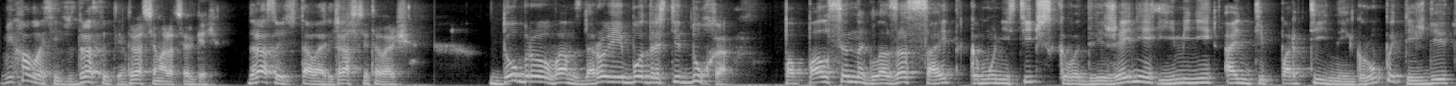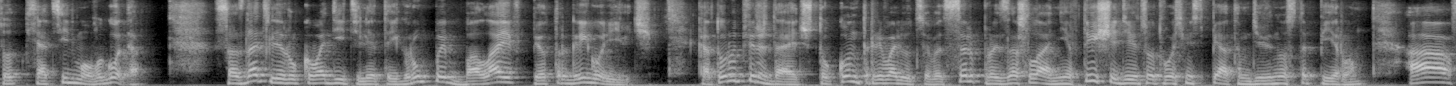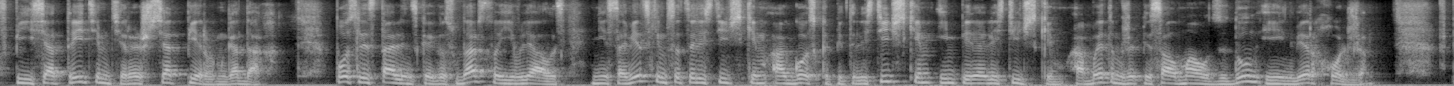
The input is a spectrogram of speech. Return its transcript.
Михаил Васильевич, здравствуйте. Здравствуйте, Марат Сергеевич. Здравствуйте, товарищ. Здравствуйте, товарищ. Доброго вам здоровья и бодрости духа. Попался на глаза сайт коммунистического движения имени антипартийной группы 1957 года. Создатель и руководитель этой группы Балаев Петр Григорьевич, который утверждает, что контрреволюция в СССР произошла не в 1985-91, а в 53-61 годах. После сталинское государство являлось не советским социалистическим, а госкапиталистическим, империалистическим. Об этом же писал Мао Цзэдун и Инвер Ходжа.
